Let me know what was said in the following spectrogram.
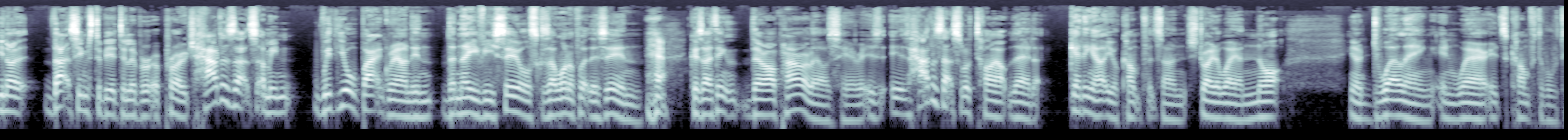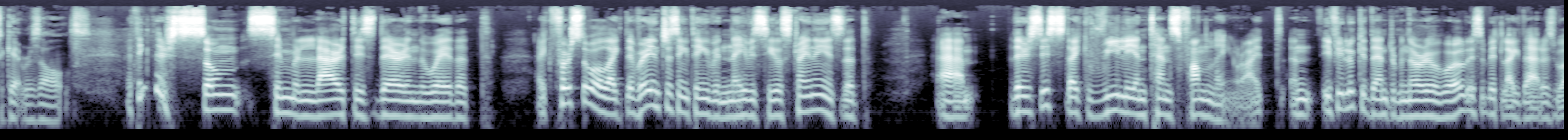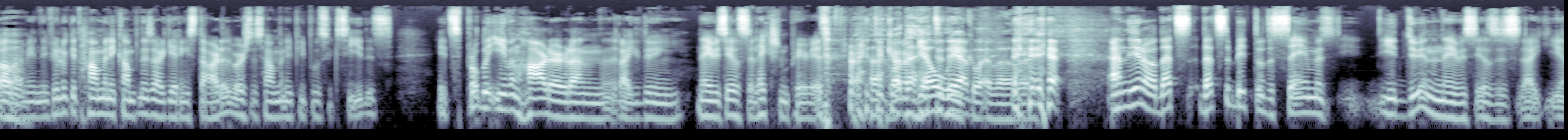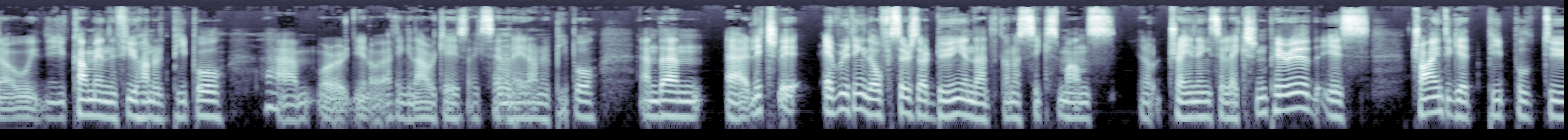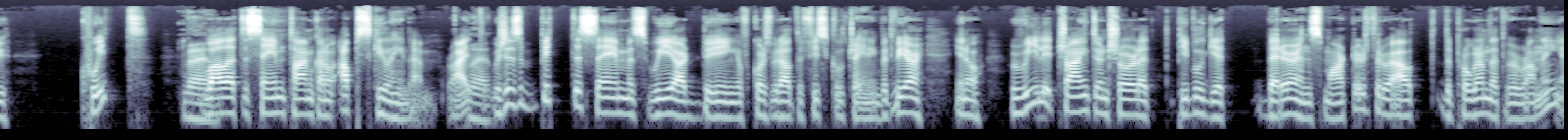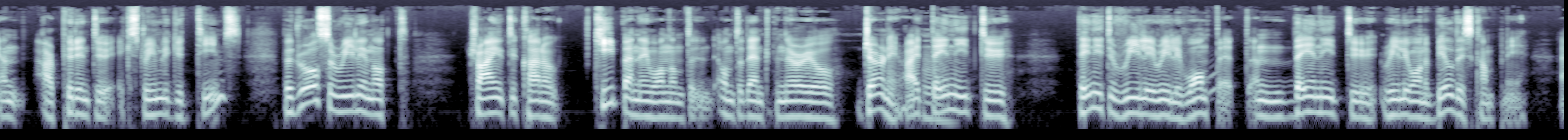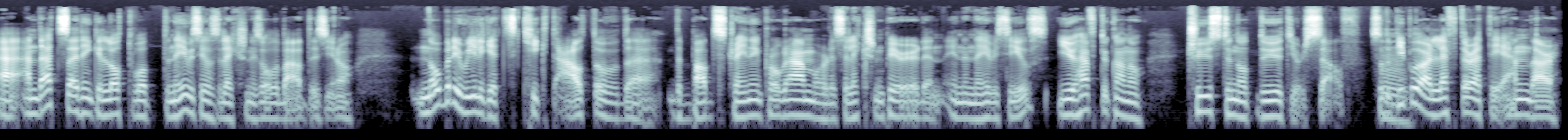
you know that seems to be a deliberate approach how does that i mean with your background in the navy seals because i want to put this in Yeah. because i think there are parallels here is is how does that sort of tie up there like getting out of your comfort zone straight away and not you know dwelling in where it's comfortable to get results I think there's some similarities there in the way that, like, first of all, like the very interesting thing with Navy SEALs training is that um, there's this like really intense funneling, right? And if you look at the entrepreneurial world, it's a bit like that as well. I Mm. mean, if you look at how many companies are getting started versus how many people succeed, it's it's probably even harder than like doing Navy SEAL selection period, right? To kind the of hell get to the week whatever like- yeah. And you know that's that's a bit of the same as you do in the Navy SEAls. Is like you know you come in a few hundred people, um, or you know I think in our case like seven Mm. eight hundred people, and then uh, literally everything the officers are doing in that kind of six months you know training selection period is trying to get people to quit Right. while at the same time kind of upskilling them, right? Right. Which is a bit the same as we are doing, of course, without the physical training. But we are, you know, really trying to ensure that people get better and smarter throughout the program that we're running and are put into extremely good teams. But we're also really not trying to kind of keep anyone onto onto the entrepreneurial journey, right? They Mm. need to they need to really, really want it, and they need to really want to build this company. Uh, and that's, I think, a lot what the Navy SEAL selection is all about. Is you know, nobody really gets kicked out of the the BUD/S training program or the selection period in, in the Navy SEALs. You have to kind of choose to not do it yourself. So the Mm. people who are left there at the end are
